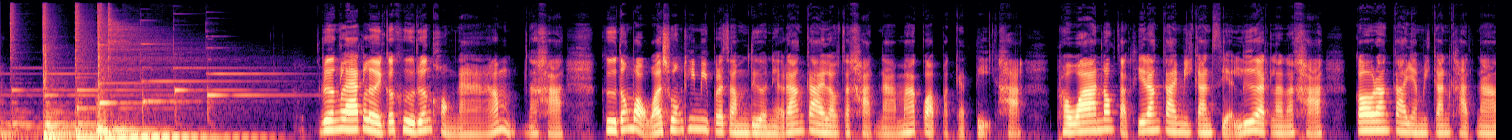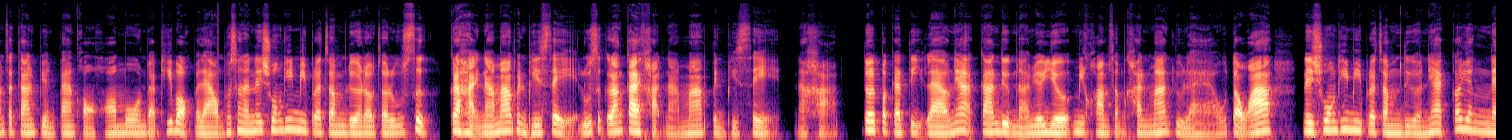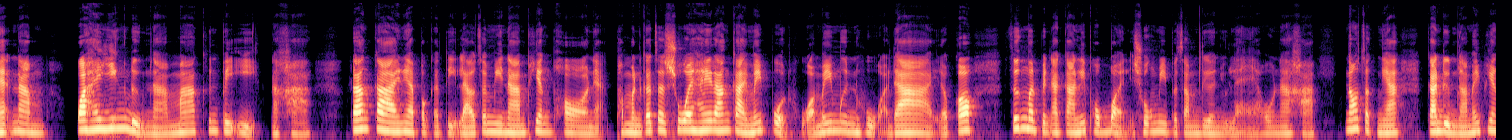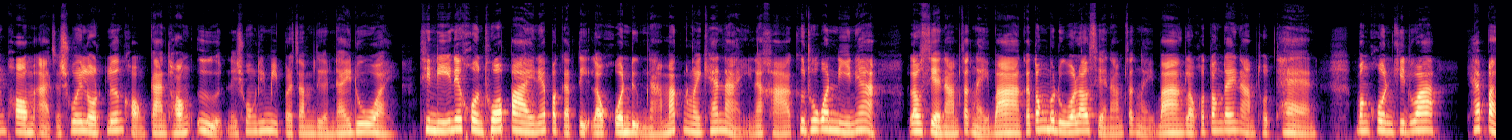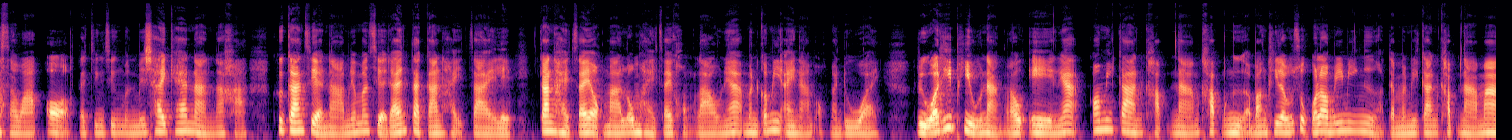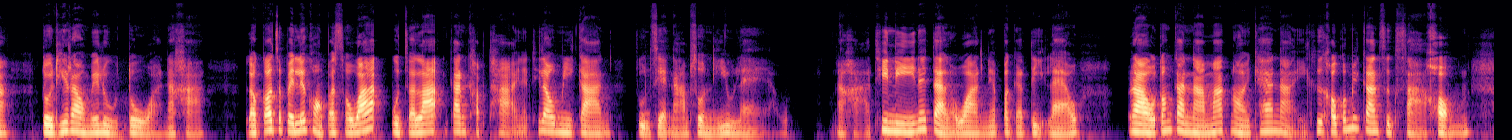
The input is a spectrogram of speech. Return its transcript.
เรื่องแรกเลยก็คือเรื่องของน้ำนะคะ คือต้องบอกว่าช่วงที่มีประจำเดือนเนี่ยร่างกายเราจะขาดน้ำมากกว่าปกติค่ะ เพราะว่านอกจากที่ร่างกายมีการเสียเลือดแล้วนะคะ ก็ร่างกายยังมีการขาดน้ำจากการเปลี่ยนแปลงของฮอร์โมนแบบที่บอกไปแล้ว เพราะฉะนั้นในช่วงที่มีประจำเดือนเราจะรู้สึกกระหายน้ำมากเป็นพิเศษ รู้สึกร่างกายขาดน้ำมากเป็นพิเศษนะคะ โดยปกติแล้วเนี่ยการดื่มน้ำเยอะๆ มีความสำคัญมากอยู่แล้ว แต่ว่าในช่วงที่มีประจำเดือนเนี่ยก็ยังแนะนำว่าให้ยิ่งดื่มน้ำมากขึ้นไปอีกนะคะ ร่างกายเนี่ยปกติแล้วจะมีน้ำเพียงพอเนี่ยพอมันก็จะช่วยให้ร่างกายไม่ปวดหัวไม่มึนหัวได้ แล้วก็ซึ่งมันเป็นอาการที่พบบ่อยในช่วงมีประจำเดือนอยู่แล้วนะคะ นอกจากเนี้ยการดื่มน้ำให้เพียงพอมันอาจจะช่วยลดเรื่องของการท้องอืดในช่วงที่มีประจำเดือนได้ด้วย ทีนี้ในคนทั่วไปเนี่ยปกติเราควรดื่มน้ำมากน้อยแค่ไหนนะคะ คือทุกวันนี้เนี่ยเราเสียน้ำจากไหนบ้าง ก็ต้องมาดูว่าเราเสียน้ำจากไหนบ้าง เราก็ต้องได้น้ำทดแทน บางคนคิดว่า แค่ปัสสาวะออกแต่จริง ๆ มันไม่ใช่แค่นั้นนะคะ คือการเสียน้ำเนี่ยมันเสียได้ตั้งแต่การหายใจเลย การหายใจออกมาลมหายใจของเราเนี่ยมันก็มีไอ้น้ำออกมาด้วย หรือว่าที่ผิวหนังเราเองเนี่ยก็มีการขับน้ำขับเหงื่อบางทีเรารู้สึกว่าเราไม่มีเหงื่อ แต่มันมีการขับน้ำมาโดยที่เราไม่รู้ตัวนะคะ แล้วก็จะเป็นเรื่องของปัสสาวะอุจจาระการขับถ่ายเนี่ยที่เรามีการสูญเสียน้ำส่วนนี้อยู่แล้วนะคะ ทีนี้ในแต่ละวันเนี่ยปกติแล้ว เราต้องการน้ำมากน้อยแค่ไหน คือเขาก็มีการศึกษาของ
